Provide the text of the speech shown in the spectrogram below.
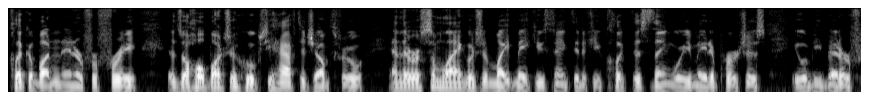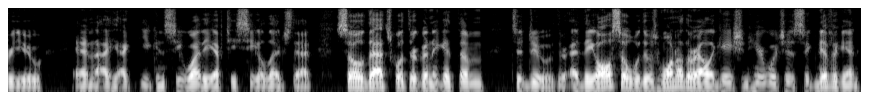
click a button, enter for free. There's a whole bunch of hoops you have to jump through, and there are some language that might make you think that if you click this thing where you made a purchase, it would be better for you. And I, I you can see why the FTC alleged that. So that's what they're going to get them to do. They're, they also there's one other allegation here which is significant,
